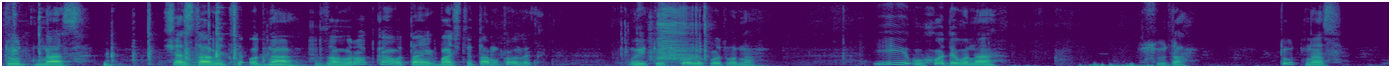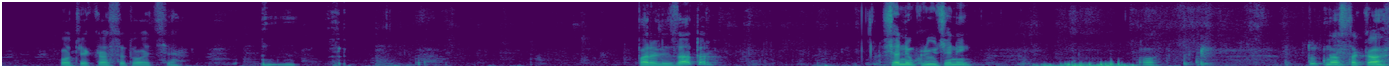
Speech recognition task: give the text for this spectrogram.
Тут у нас ще ставиться одна загородка. Ота, як бачите, там колик. Ой, тут колик, от вона. І уходить вона сюди. Тут у нас от яка ситуація. Паралізатор. Ще не включений. О. Тут у нас така,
